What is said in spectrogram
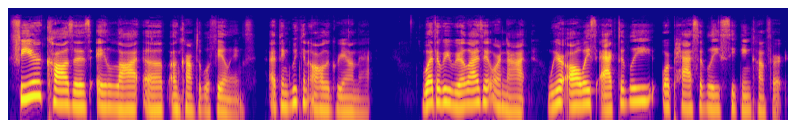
fear causes a lot of uncomfortable feelings. I think we can all agree on that. Whether we realize it or not, we are always actively or passively seeking comfort.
